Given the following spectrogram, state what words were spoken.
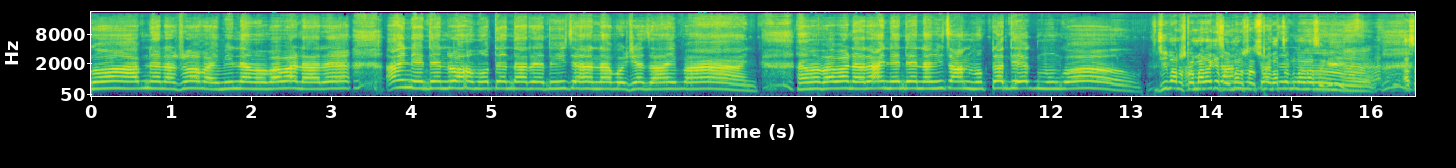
গো আপনারা সবাই মিলে আমার বাবাটারে আইনে দেন রহমতের দ্বারে দুই চার না বসে যাই পান। আমার বাবাটার আইনে দেন আমি চান মুখটা মানুষটা মারা গেছে ছোট বাচ্চা আছে কি? আছে?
